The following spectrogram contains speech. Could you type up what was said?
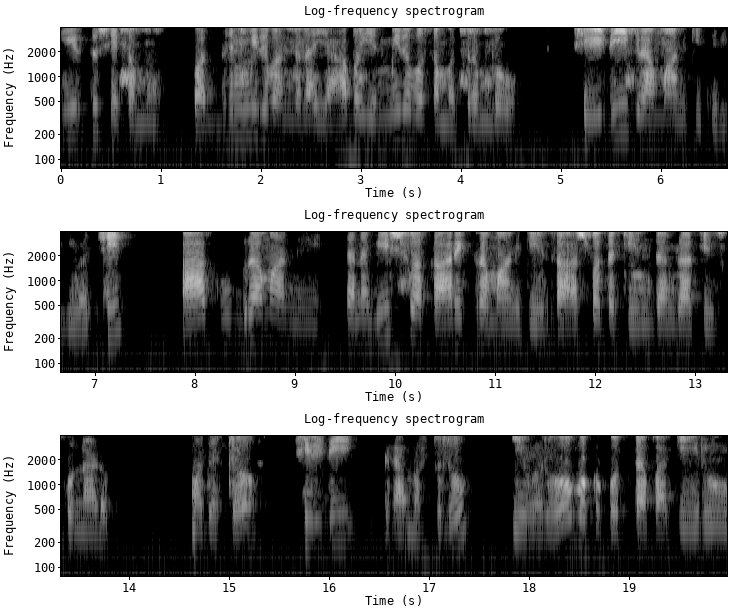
కీర్తు శకము పద్దెనిమిది వందల యాభై ఎనిమిదవ సంవత్సరంలో షిర్డీ గ్రామానికి తిరిగి వచ్చి ఆ కుగ్రామాన్ని తన విశ్వ కార్యక్రమానికి శాశ్వత కేంద్రంగా చేసుకున్నాడు. మొదట్లో షిర్డీ గ్రామస్తులు ఎవరో ఒక కొత్త పకీరు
